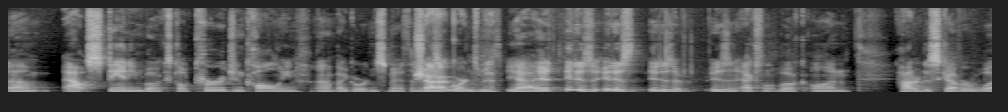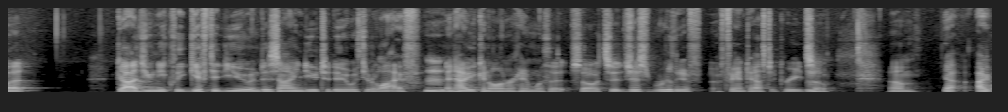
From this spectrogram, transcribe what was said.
um, outstanding books called Courage and Calling uh, by Gordon Smith. And shout out Gordon Smith. Yeah, it, it is it is it is a it is an excellent book on how to discover what God's uniquely gifted you and designed you to do with your life mm. and how you can honor him with it. So it's just really a, f- a fantastic read. So mm. um, yeah, I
